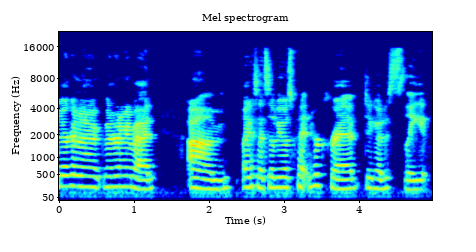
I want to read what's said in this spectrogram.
they're gonna they're gonna go to bed. Um, like I said, Sylvia was put in her crib to go to sleep,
